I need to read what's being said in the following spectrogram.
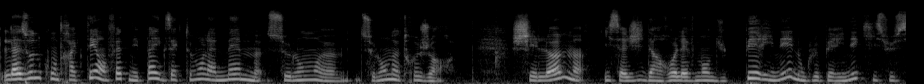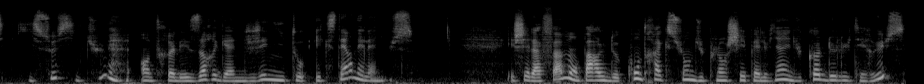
La zone contractée en fait n'est pas exactement la même selon, euh, selon notre genre. Chez l'homme, il s'agit d'un relèvement du périnée, donc le périnée qui se, situe entre les organes génitaux externes et l'anus. Et chez la femme, on parle de contraction du plancher pelvien et du col de l'utérus,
